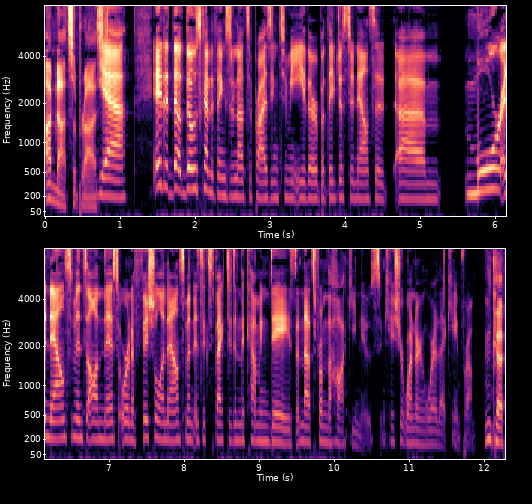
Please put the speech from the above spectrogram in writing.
I'm not surprised. Yeah, it th- those kind of things are not surprising to me either. But they just announced that um, more announcements on this or an official announcement is expected in the coming days, and that's from the Hockey News. In case you're wondering where that came from. Okay.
